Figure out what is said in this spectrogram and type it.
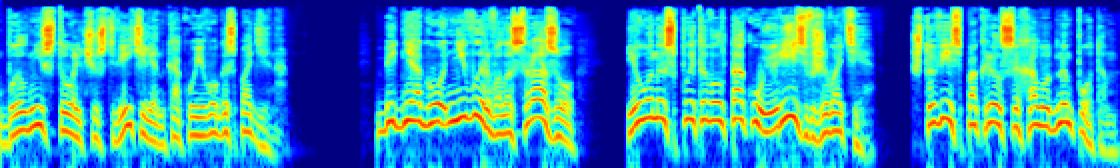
был не столь чувствителен, как у его господина. Беднягу не вырвало сразу, и он испытывал такую резь в животе, что весь покрылся холодным потом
